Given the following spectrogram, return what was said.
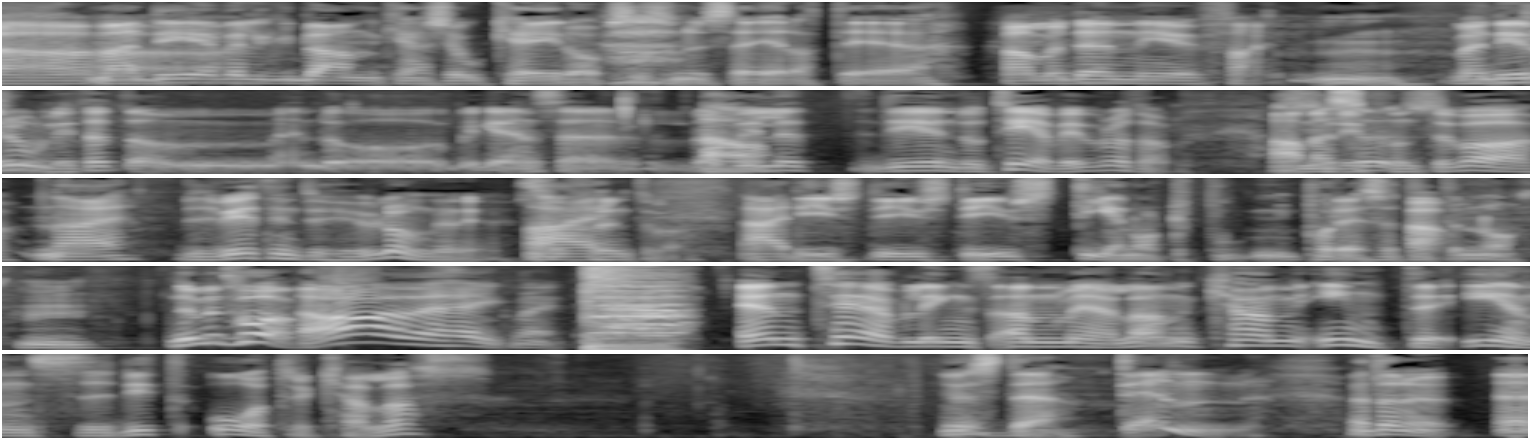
Ja, Men det är ja. väl ibland kanske okej då, precis som du säger att det är... Ja, men den är ju fine. Mm. Men det är roligt att de ändå begränsar. De Ja. vill ett, det är ändå tv vi pratar om. Ja, så men det så- får inte vara... Nej. Vi vet inte hur lång den är. Så får Nej, det inte vara. Nej det, är just, det, är just, det är ju stenhårt på, på det sättet Ja. ändå. Mm. Nummer två! Ja, på mig. En tävlingsanmälan kan inte ensidigt återkallas. Just det. Den! Vänta nu. Eh,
